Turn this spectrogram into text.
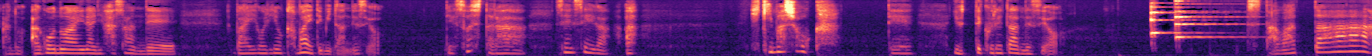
あの顎の間に挟んでバイオリンを構えてみたんですよ。でそしたら先生が「あ弾きましょうか」って言ってくれたんですよ伝わった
